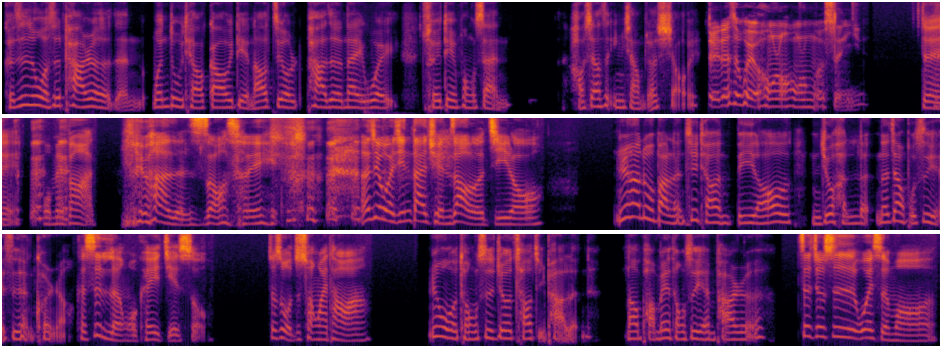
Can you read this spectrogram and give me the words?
可是如果是怕热的人，温度调高一点，然后只有怕热那一位吹电风扇，好像是影响比较小诶、对，但是会有轰隆轰隆的声音。对我没办法，没办法忍受，所以 而且我已经戴全罩耳机喽。因为他如果把冷气调很低，然后你就很冷，那这样不是也是很困扰？可是冷我可以接受，就是我就穿外套啊。因为我同事就超级怕冷的，然后旁边的同事也很怕热，这就是为什么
